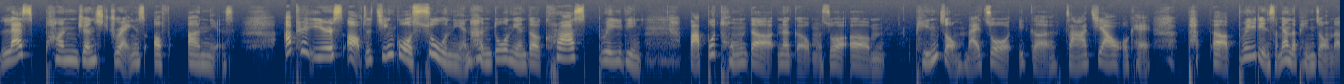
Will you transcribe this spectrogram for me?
less pungent strains of onions. After years of 就是经过数年、很多年的 crossbreeding，把不同的那个我们说呃品种来做一个杂交。OK，呃，breeding 什么样的品种呢？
